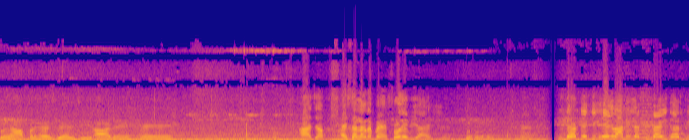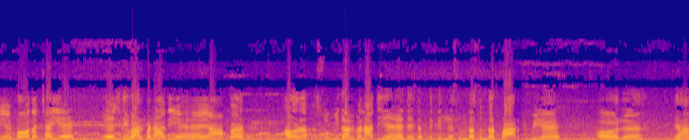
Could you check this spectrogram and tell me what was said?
तो यहाँ पर हस्बैंड जी आ रहे हैं। आ जाओ। ऐसा लग रहा है वैष्णो देवी आए हैं। हैं। इधर देखिए, एक रानी लक्ष्मीबाई इधर भी है। बहुत अच्छा ये केजरीवाल बना दिए हैं यहाँ पर। और सुविधा भी बना दिए हैं। देख सकते कितने सुंदर सुंदर पार्क भी है। और यहाँ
